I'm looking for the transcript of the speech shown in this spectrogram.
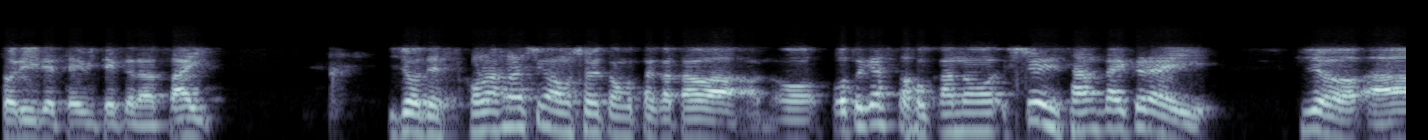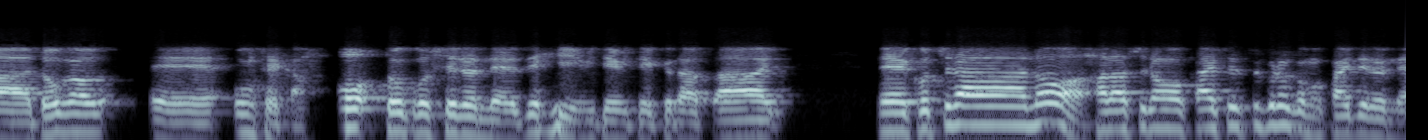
取り入れてみてください。以上です。この話が面白いと思った方は、あの、ポッドキャスト他の週に3回くらい、以上、あ動画を、えー、音声か、を投稿してるんで、ぜひ見てみてください。えー、こちらの話の解説ブログも書いてるんで、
